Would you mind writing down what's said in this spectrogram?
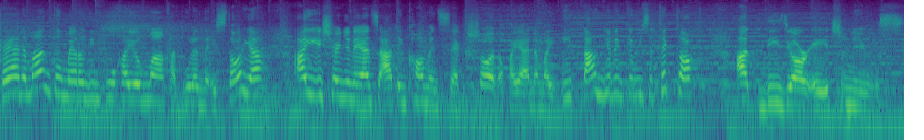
Kaya naman kung meron din po kayong mga katulad na istorya, ay i-share nyo na yan sa ating comment section o kaya na may itag nyo rin kami sa TikTok at DZRH News.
